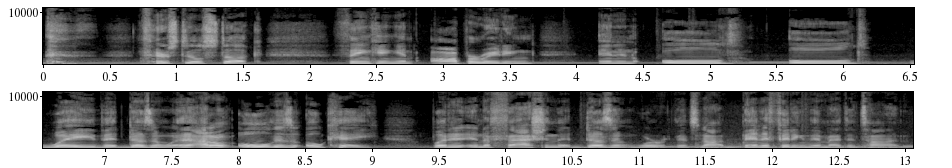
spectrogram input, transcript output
they're still stuck thinking and operating in an old, old way that doesn't work. I don't, old is okay, but in a fashion that doesn't work, that's not benefiting them at the time.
